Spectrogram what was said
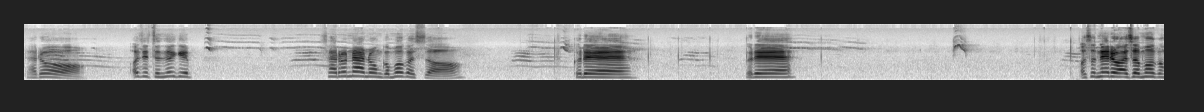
다롱, 어제 저녁에 사로나 놓은 거 먹었어? 그래. 그래. 어서 내려와서 먹어.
